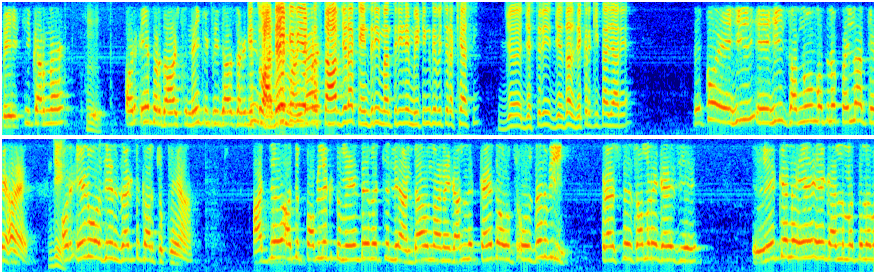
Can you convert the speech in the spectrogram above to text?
ਬੇਇੱਜ਼ਤੀ ਕਰਨਾ ਹੈ। ਔਰ ਇਹ ਬਰਦਾਸ਼ਤ ਨਹੀਂ ਕੀਤੀ ਜਾ ਸਕਦੀ। ਕਿ ਤੁਹਾਡੇ ਅੱਗੇ ਵੀ ਇਹ ਪ੍ਰਸਤਾਵ ਜਿਹੜਾ ਕੇਂਦਰੀ ਮੰਤਰੀ ਨੇ ਮੀਟਿੰਗ ਦੇ ਵਿੱਚ ਰੱਖਿਆ ਸੀ ਜਿਸ ਤਰੀ ਜਿਸ ਦਾ ਜ਼ਿਕਰ ਕੀਤਾ ਜਾ ਰਿਹਾ? ਦੇਖੋ ਇਹੀ ਇਹੀ ਸਾਨੂੰ ਮਤਲਬ ਪਹਿਲਾਂ ਕਿਹਾ ਹੈ। ਔਰ ਇਹਨੂੰ ਅਸੀਂ ਰਿਜੈਕਟ ਕਰ ਚੁੱਕੇ ਹਾਂ। ਅੱਜ ਅੱਜ ਪਬਲਿਕ ਡੋਮੇਨ ਦੇ ਵਿੱਚ ਲਿਆਂਦਾ ਉਹਨਾਂ ਨੇ ਗੱਲ, ਕਹੇ ਤਾਂ ਉਸ ਦਿਨ ਵੀ ਪ੍ਰੈਸ ਦੇ ਸਾਹਮਣੇ ਗਏ ਸੀ ਲੇਕਿਨ ਇਹ ਇਹ ਗੱਲ ਮਤਲਬ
